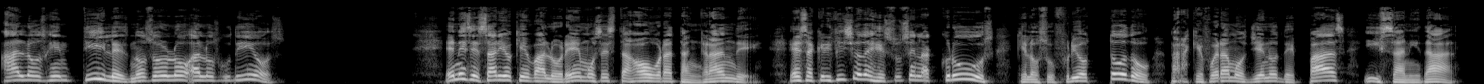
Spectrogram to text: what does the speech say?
a los gentiles, no solo a los judíos. Es necesario que valoremos esta obra tan grande, el sacrificio de Jesús en la cruz, que lo sufrió todo para que fuéramos llenos de paz y sanidad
